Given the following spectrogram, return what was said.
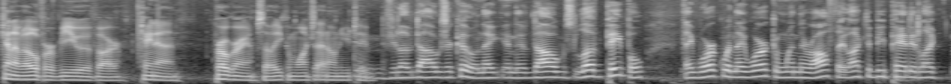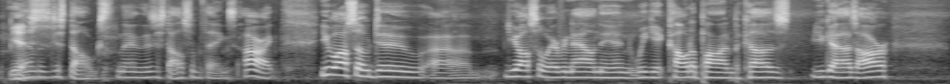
kind of an overview of our canine program, so you can watch that on YouTube. And if you love dogs, they're cool, and they and the dogs love people. They work when they work, and when they're off, they like to be petted like you know, Yes. they're just dogs. They're, they're just awesome things. All right, you also do. Um, you also every now and then we get called upon because you guys are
